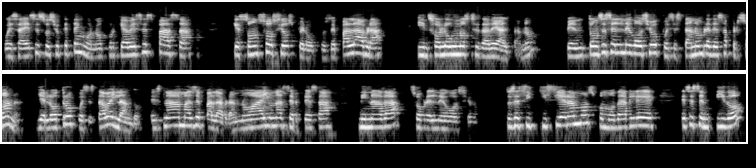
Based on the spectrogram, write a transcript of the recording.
pues a ese socio que tengo, ¿no? Porque a veces pasa que son socios, pero pues de palabra, y solo uno se da de alta, ¿no? Entonces el negocio pues está a nombre de esa persona y el otro pues está bailando. Es nada más de palabra, no hay una certeza ni nada sobre el negocio. Entonces si quisiéramos como darle ese sentido,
